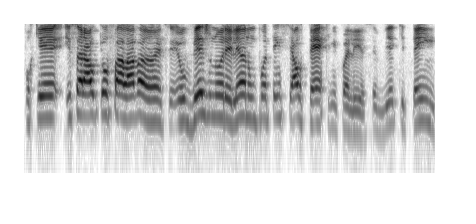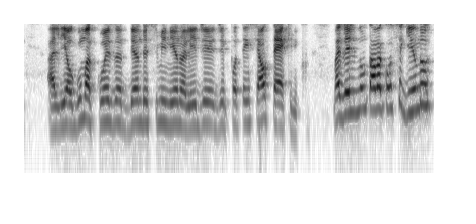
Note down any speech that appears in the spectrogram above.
porque isso era algo que eu falava antes. Eu vejo no Orelhano um potencial técnico ali. Você vê que tem ali alguma coisa dentro desse menino ali de, de potencial técnico. Mas ele não estava conseguindo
